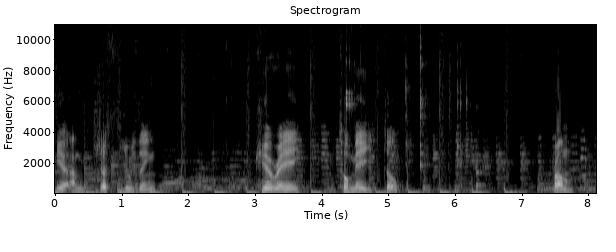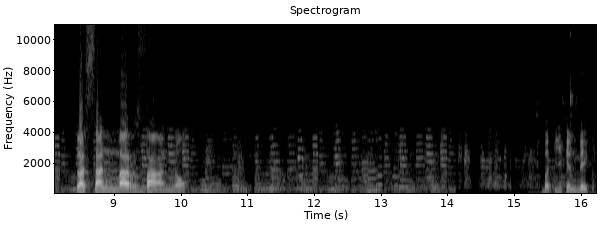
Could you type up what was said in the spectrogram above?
Here I'm just using puree tomato from La San Marzano but you can make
